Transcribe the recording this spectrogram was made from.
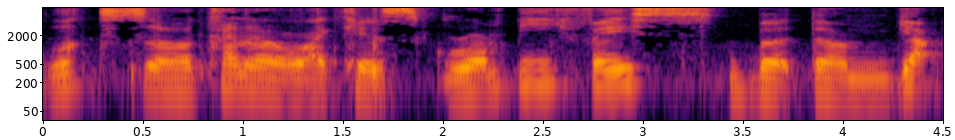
looks uh, kind of like his grumpy face but um, yeah.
